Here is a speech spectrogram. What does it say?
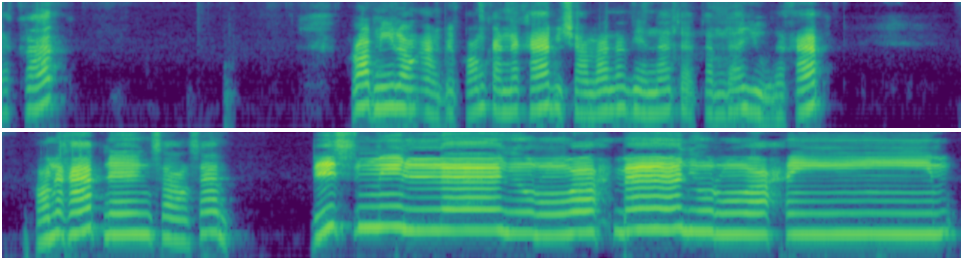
นะครับ รอบนี้ลองอ่านไปพร้อมกันนะครับอิชาอัลลอนักเรียนน่าจะจำได้อยู่นะครับ พร้อมนะครับหนึ่งสองสามบิสมิลลาฮิรเราะห์มานิรเราะฮีม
